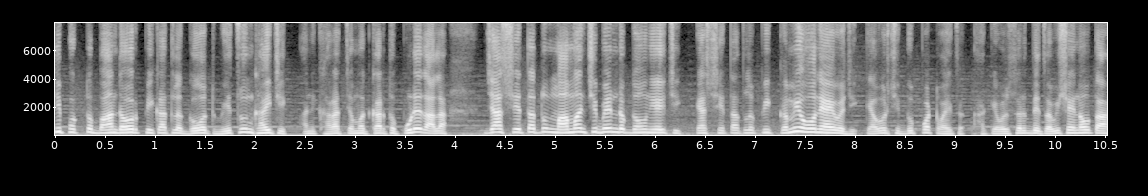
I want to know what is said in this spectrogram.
ती फक्त बांधावर पिकातलं गवत वेचून खायची आणि खरा चमत्कार तर पुढे झाला. ज्या शेतातून मामांची मेंढ गाऊन यायची त्या शेतातलं पीक कमी होण्याऐवजी त्यावर्षी दुप्पट व्हायचं. हा केवळ श्रद्धेचा विषय नव्हता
